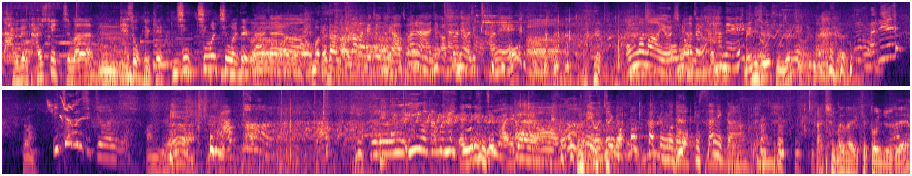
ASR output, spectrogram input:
자기들이 다 할 수 있지만 계속 이렇게 칭, 칭얼칭얼 대거든요. 맞아요. 엄마다 엄마가 해주는데 아빠는 아직 아빠는 아직 자네. 아, 엄마만 열심히 하네요. 하네. 매니저를 힘들죠. 아니? 2천 원씩 돼. 안 돼. 애들이 굉장히 밝아요. 근데 요즘 떡볶이 같은 거 너무 비싸니까. 아침마다 이렇게 돈 주세요?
